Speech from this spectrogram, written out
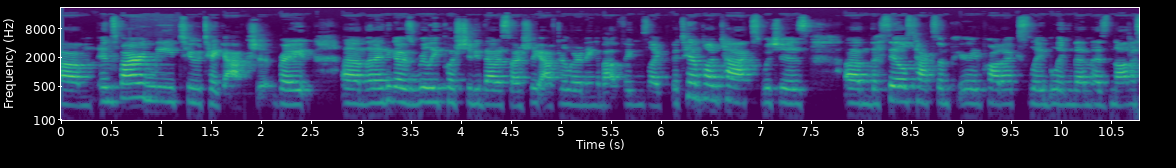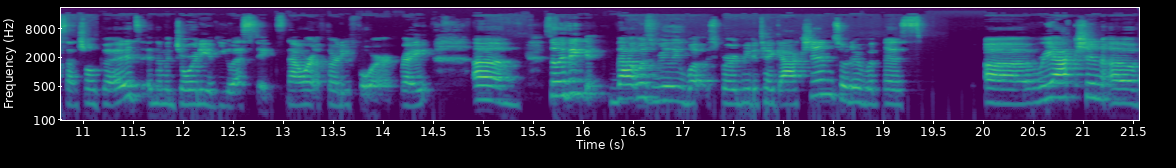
um, inspired me to take action, right? Um, and I think I was really pushed to do that, especially after learning about things like the tampon tax, which is um, the sales tax on period products, labeling them as non essential goods in the majority of US states. Now we're at 34, right? Um, so I think that was really what spurred me to take action, sort of with this uh, reaction of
